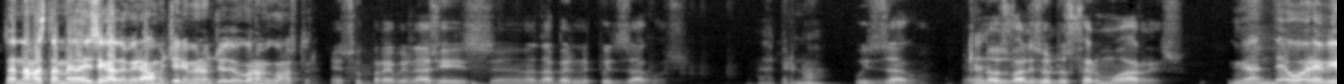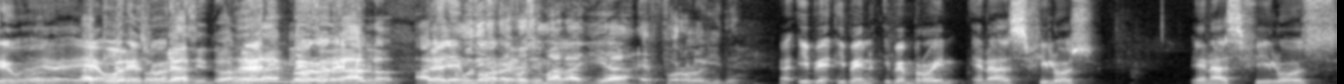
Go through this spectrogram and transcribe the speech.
ήταν να είμαστε μετά δισεκατομμύρια έχουμε και λιμένον και το οικονομικό μας τώρα. Εσύ πρέπει να, έχεις, ε, να τα παίρνεις που Ιζάκος. Θα περνώ. Που Ιζάκο. Ενώ βάλεις όλους φερμουάρες. Δεν ωραία φίλε μου. ε, Α, ε, ώρες, κλειοστομιάζει ώρες. τώρα, Δεν να μπορώ, κλείσει ρε, ο φίλε. άλλο. Αν Δεν είναι μου μπορώ, ρε, δυστυχώς η φίλε. μαλαγία εφορολογείται. Ε, Είπε, είπε, είπε πρώην ένας φίλος, ένας φίλος,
